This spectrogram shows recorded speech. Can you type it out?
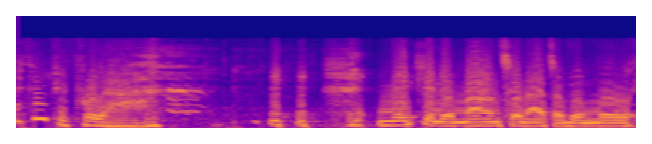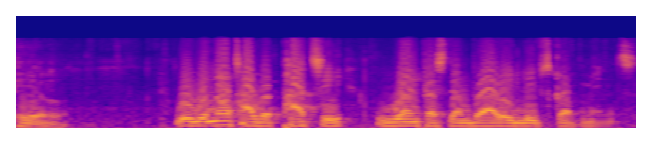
I think people are making a mountain out of a molehill. We will not have a party when President Buhari leaves government.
